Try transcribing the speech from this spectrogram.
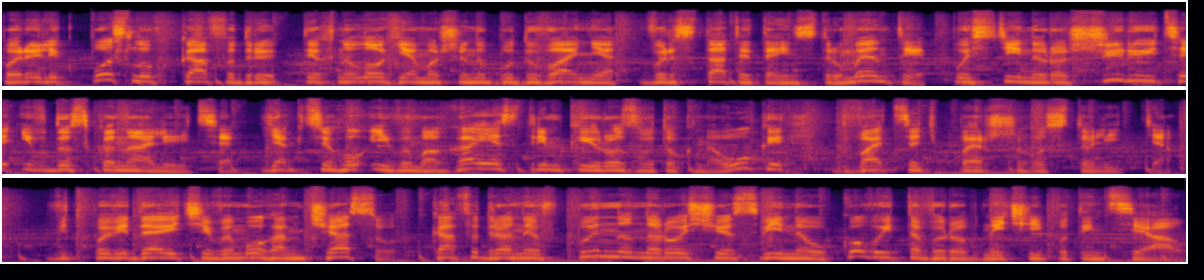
Перелік послуг кафедри, технологія машинобудування, верстати та інструменти постійно розширюється і вдосконалюється, як цього і вимагає стрімкий розвиток науки 21-го століття. Відповідаючи вимогам часу, кафедра невпинно нарощує свій науковий та виробничий потенціал.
